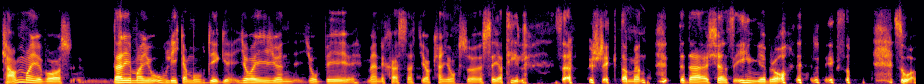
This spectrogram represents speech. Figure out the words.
kan man ju vara där är man ju olika modig. Jag är ju en jobbig människa så att jag kan ju också säga till. Så här, ursäkta men det där känns inget bra. liksom. Så,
